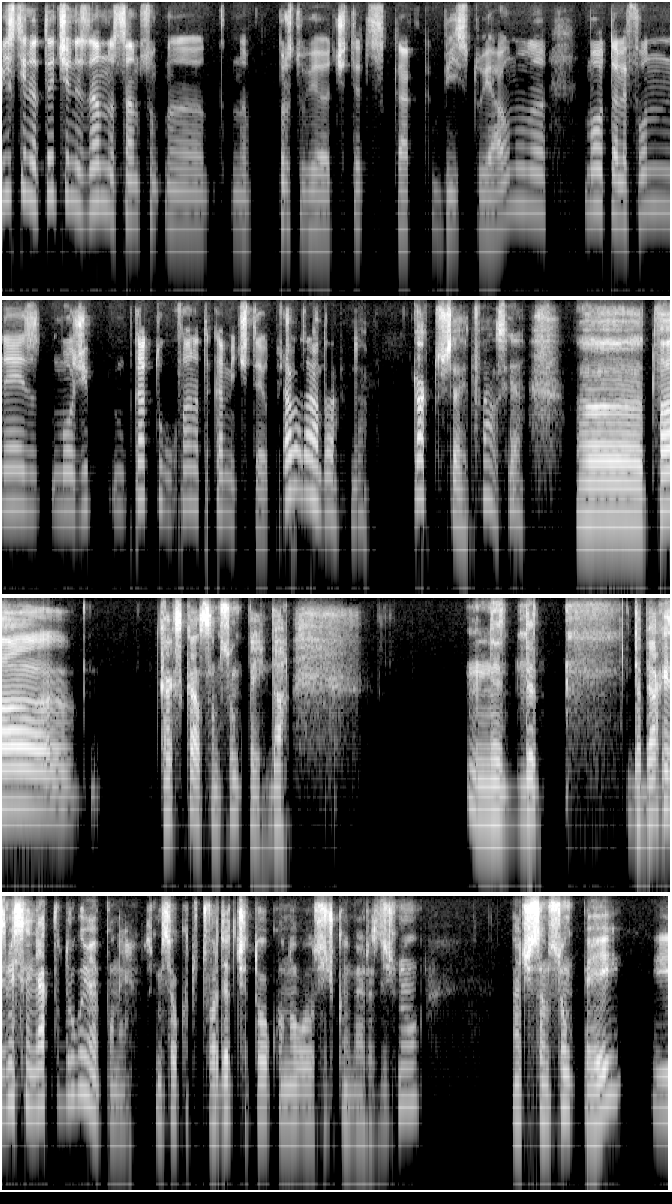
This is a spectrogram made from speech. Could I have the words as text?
Истината е, че не знам на Samsung на, на пръстовия четец как би стоял, но на моят телефон не е, може, както го хвана, така ми чете от Да, да, да, да. Както ще е. Това сега. Uh, това как се казва, Samsung Pay, да. Не, не, да бяха измислили някакво друго име поне. В смисъл, като твърдят, че толкова много всичко им е различно. Значи Samsung Pay и,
